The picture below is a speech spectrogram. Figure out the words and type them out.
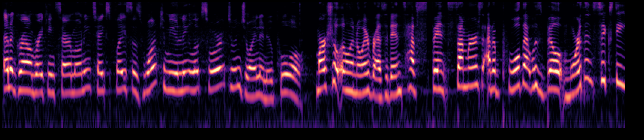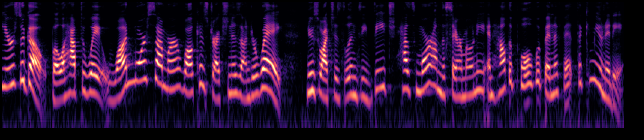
And a groundbreaking ceremony takes place as one community looks forward to enjoying a new pool. Marshall, Illinois residents have spent summers at a pool that was built more than 60 years ago, but will have to wait one more summer while construction is underway. Newswatch's Lynnsey Veach has more on the ceremony and how the pool will benefit the community.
